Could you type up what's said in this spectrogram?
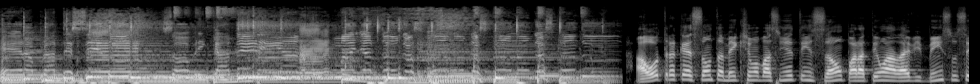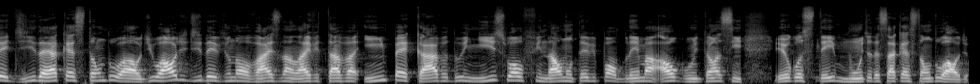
Era pra ter sido só brincadeirinha, A outra questão também que chama bastante atenção para ter uma live bem sucedida é a questão do áudio. O áudio de Devil Novaes na live estava impecável do início ao final, não teve problema algum. Então, assim, eu gostei muito dessa questão do áudio.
